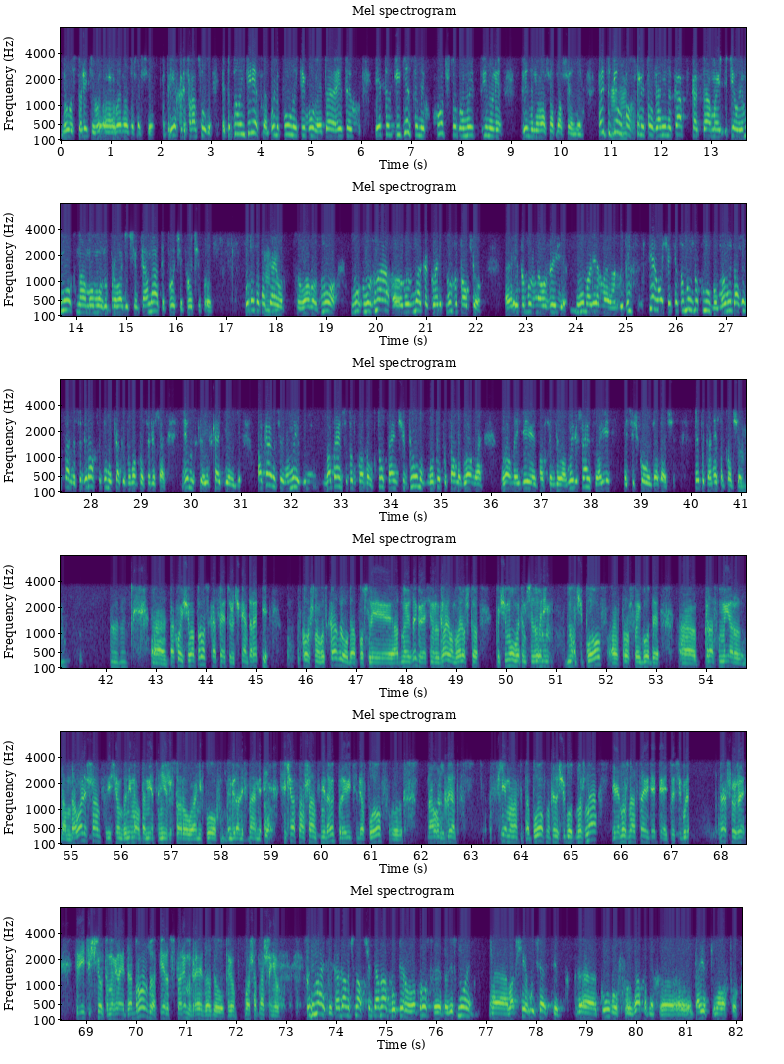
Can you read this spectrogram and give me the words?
было столетие э, военно-воздушных сил. Приехали французы. Это было интересно, были полные трибуны. Это, это, это единственный ход, чтобы мы двинули, двинули наши отношения. Это uh-huh. дело повторили тоже Амина Кап, когда мы делаем окна, мы можем проводить чемпионаты, прочее, прочее, прочее. Вот это такая uh-huh. вот вопрос. Но ну, нужна, э, нужна, как говорится, нужен толчок. Это нужно уже, ну, наверное, в первую очередь это нужно клубу. Но мы должны сами собираться думать, как этот вопрос решать. Где искать деньги. Пока сегодня мы мотаемся только в одном. Кто станет чемпионом, вот это самая главная, главная идея по всем делам. Мы решаем свои местечковые задачи. Это, конечно, плачевно. Угу. Такой еще вопрос касается уже чемпионата России. Коршунов высказывал, да, после одной из игр, я с ним разговаривал, он говорил, что почему в этом сезоне матчи плей в прошлые годы э, Красному Яру там давали шанс, если он занимал там место ниже второго, они в плей играли с нами. Сейчас нам шанс не дают проявить себя в плей На ваш взгляд, схема плей на следующий год нужна или нужно оставить опять? То есть регулярно Дальше уже третий четвертым играет за бронзу, а первый вторым играет за золото. Ваше отношение? Понимаете, когда начинался чемпионат, был первый вопрос, это весной, э, вообще участие э, клубов западных э, поездки на восток.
